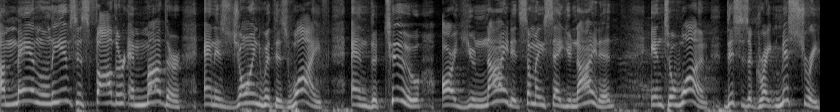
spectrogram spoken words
A man leaves his father and mother and is joined with his wife, and the two are united. Somebody say, united into one. This is a great mystery,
